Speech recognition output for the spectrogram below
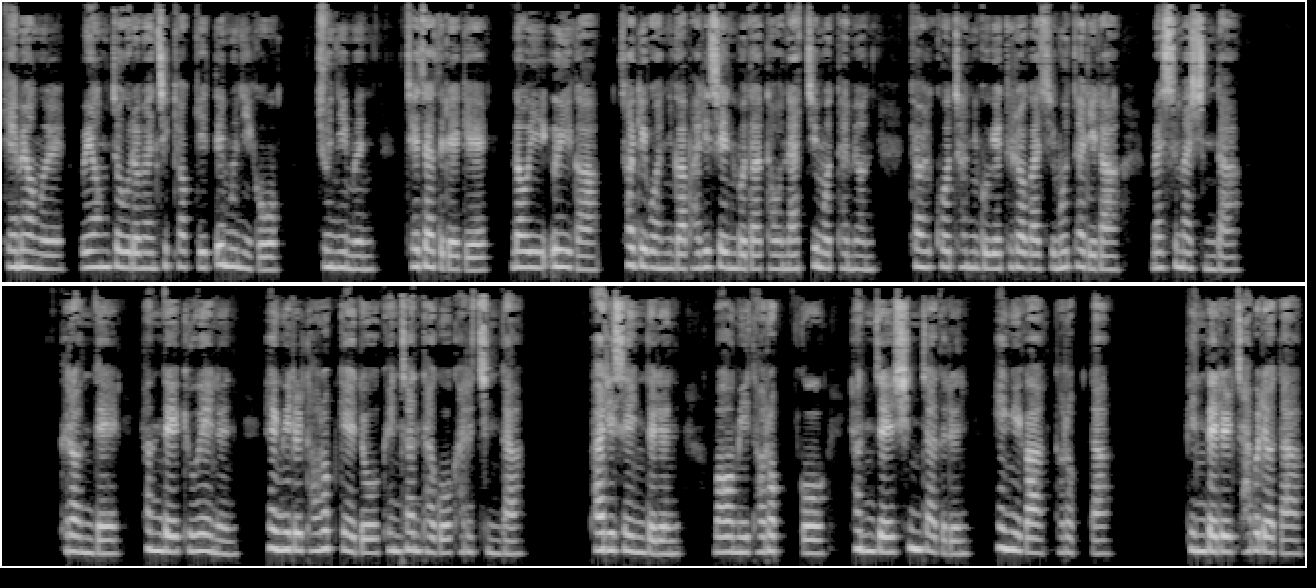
계명을 외형적으로만 지켰기 때문이고 주님은 제자들에게 너희 의가 서기관과 바리새인보다 더 낫지 못하면 결코 천국에 들어가지 못하리라 말씀하신다. 그런데 현대 교회는 행위를 더럽게 해도 괜찮다고 가르친다. 바리새인들은 마음이 더럽고 현재 신자들은 행위가 더럽다. 빈대를 잡으려다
